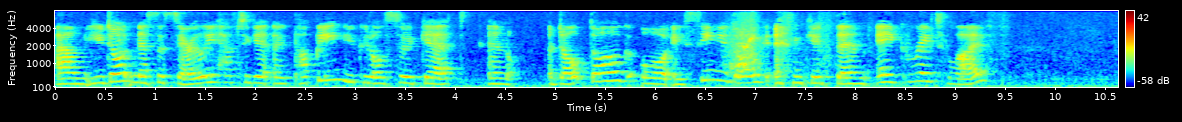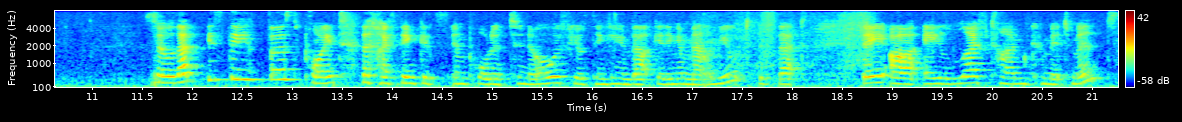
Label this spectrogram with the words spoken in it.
Um, you don't necessarily have to get a puppy, you could also get an adult dog or a senior dog and give them a great life. So that is the first point that I think it's important to know if you're thinking about getting a Malamute is that they are a lifetime commitment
